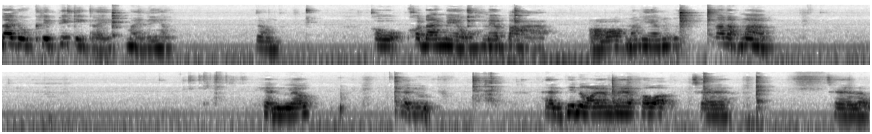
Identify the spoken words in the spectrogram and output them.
ได้ได้ดูคลิปพี่กีไก่ใหม่หรือยังยังเขาเขาได้แมว แมวป่าอ๋อมาเลี้ยงน่ารักมาก เห็นแล้ว เห็นเห็นพี่น้อยอะแม่เขาอะแชร์ แชร์แล้ว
